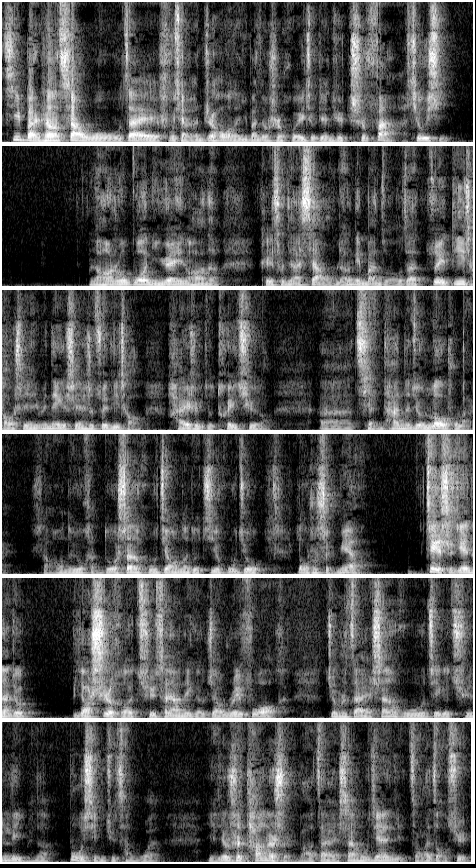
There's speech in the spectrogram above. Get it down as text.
基本上上午在浮潜完之后呢，一般都是回酒店去吃饭休息。然后如果你愿意的话呢，可以参加下午两点半左右，在最低潮时间，因为那个时间是最低潮，海水就退去了，呃，浅滩呢就露出来。然后呢，有很多珊瑚礁呢，就几乎就露出水面了。这个时间呢，就比较适合去参加那个叫 Reef Walk，就是在珊瑚这个群里面呢步行去参观，也就是趟着水吧，在珊瑚间走来走去。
